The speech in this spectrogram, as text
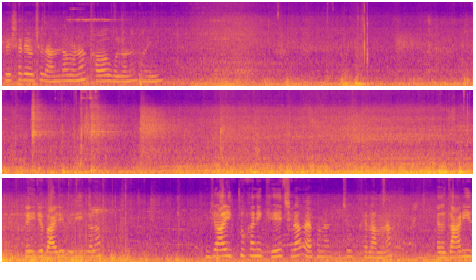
প্রেশারের ওষুধ আনলামও না খাওয়াও হলো না হয়নি। এই যে বাইরে বেরিয়ে গেলাম। যা একটুখানি খেয়েছিলাম, এখন আর কিছু খেলাম না। গাড়ির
